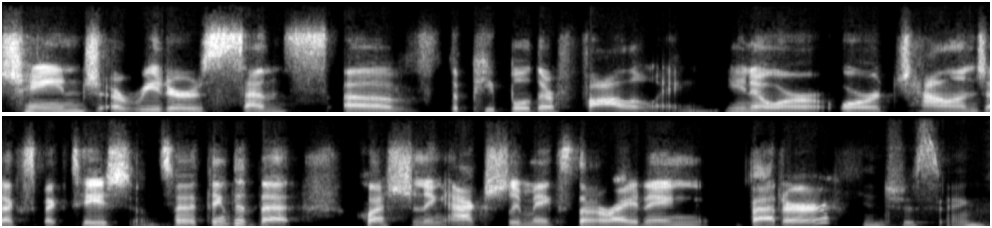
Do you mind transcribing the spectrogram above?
change a reader's sense of the people they're following you know or or challenge expectations. So i think that that questioning actually makes the writing better. Interesting.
